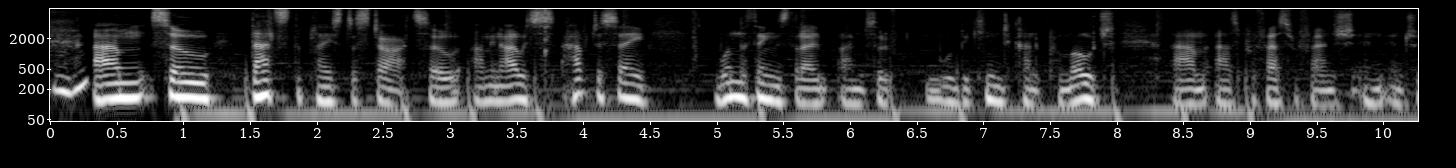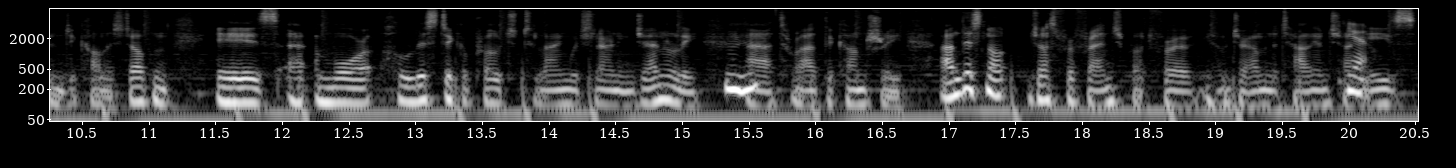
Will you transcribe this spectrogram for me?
Mm-hmm. Um, so that's the place to start. So I mean, I would have to say one of the things that I, am sort of would be keen to kind of promote um, as Professor French in, in, Trinity College Dublin is a, a, more holistic approach to language learning generally mm-hmm. uh, throughout the country. And this not just for French, but for you know German, Italian, Chinese,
